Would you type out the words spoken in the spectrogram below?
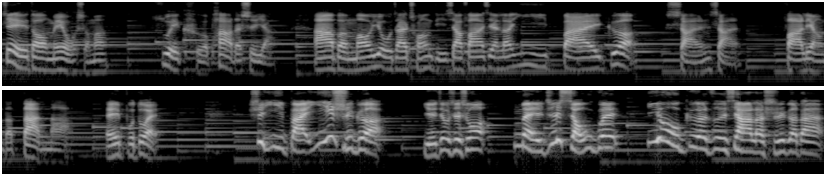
这倒没有什么，最可怕的是呀，阿笨猫又在床底下发现了一百个闪闪发亮的蛋呐！哎，不对，是一百一十个，也就是说，每只小乌龟又各自下了十个蛋。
